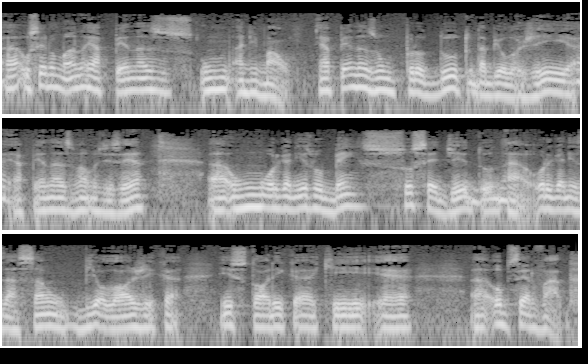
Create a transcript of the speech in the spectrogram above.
uh, o ser humano é apenas um animal, é apenas um produto da biologia, é apenas, vamos dizer, uh, um organismo bem sucedido na organização biológica histórica que é uh, observada.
